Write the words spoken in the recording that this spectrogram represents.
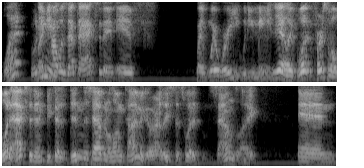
"What? What do you mean?" how was that the accident? If, like, where were you? What do you mean? Yeah, like what? First of all, what accident? Because didn't this happen a long time ago, or at least that's what it sounds like. And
